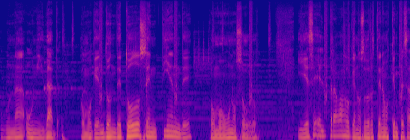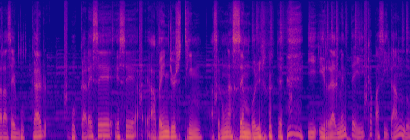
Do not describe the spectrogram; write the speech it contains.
una unidad, como que en donde todo se entiende como uno solo. Y ese es el trabajo que nosotros tenemos que empezar a hacer, buscar, buscar ese, ese Avengers Team, hacer un assemble y, y realmente ir capacitando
